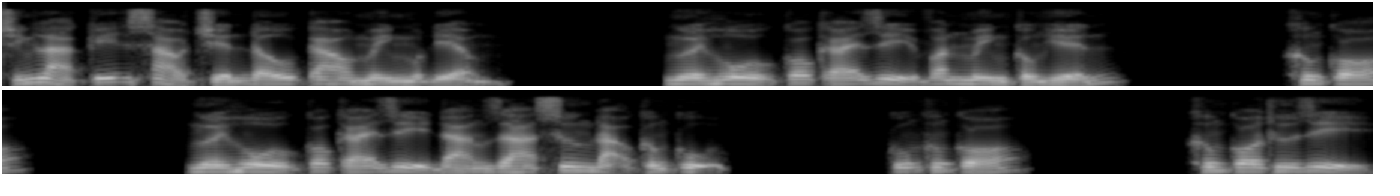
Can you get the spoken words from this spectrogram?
Chính là kỹ xảo chiến đấu cao minh một điểm. Người hồ có cái gì văn minh công hiến? Không có. Người hồ có cái gì đáng giá xương đạo công cụ? Cũng không có. Không có thứ gì,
